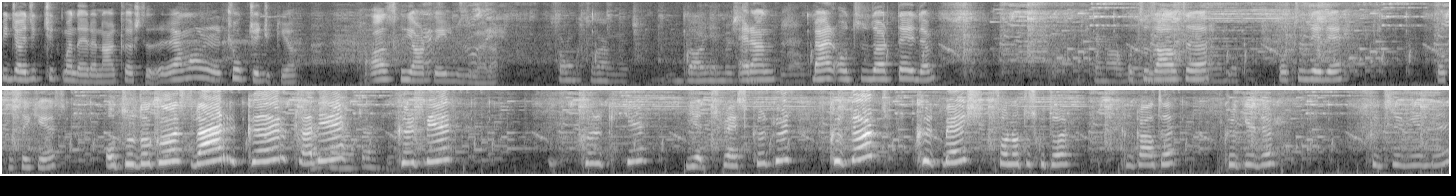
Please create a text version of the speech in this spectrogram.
Bir cacık çıkmadı Eren arkadaşlar. Eren var ya çok cacık ya. Az hıyar değil bizim Eren. Son kutudan ne? Daha 25 Eren ben 34'teydim. 36, 37, 38, 39 ver 40 hadi. 41 42 75 43 44 45 son 30 kutu. 46 47 48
